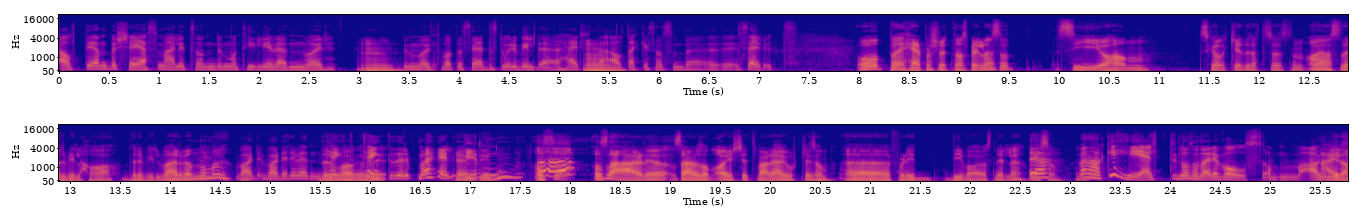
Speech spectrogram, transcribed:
alltid en beskjed som er litt sånn Du må tilgi vennen vår. Mm. Du må på en måte se det store bildet her. Mm. Alt er ikke sånn som det eh, ser ut. Og helt på slutten av spillet så sier jo han Skull ikke rett og slett sånn Å ja, så dere vil ha Dere vil være venn med meg? Var, var dere venn? Dere tenkte, var- tenkte dere på meg hele, hele tiden? tiden. Og så, og så, er det, så er det sånn Oi, shit, hva er det jeg har gjort, liksom? Uh, fordi de var jo snille, Ja, liksom. men han har ikke helt noe sånn der voldsom anger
